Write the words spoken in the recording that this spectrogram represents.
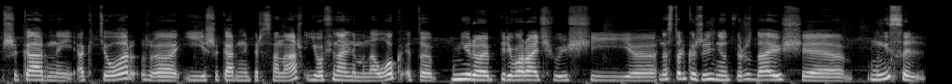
шикарный актер э, и шикарный персонаж. Его финальный монолог — это миропереворачивающий, э, настолько жизнеутверждающая мысль.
